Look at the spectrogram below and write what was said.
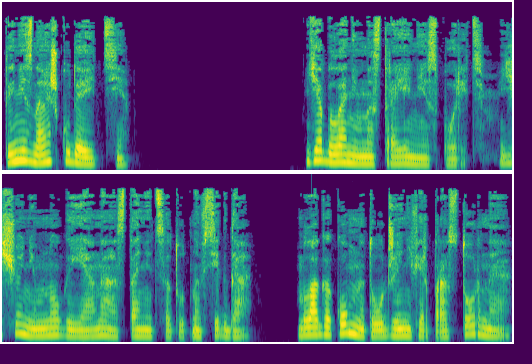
Ты не знаешь, куда идти». Я была не в настроении спорить. Еще немного, и она останется тут навсегда. Благо, комната у Дженнифер просторная,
